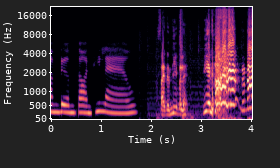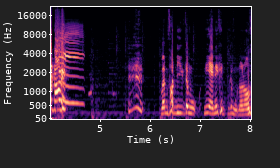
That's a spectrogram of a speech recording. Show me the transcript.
ความเดิมตอนที่แล้ว ใส่เต็มที่ไปเลยเนี่ยนะ ดูหน้าน้องเลยมันพอดีจมูกนี่ไงนี่คือจมูกน้อง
